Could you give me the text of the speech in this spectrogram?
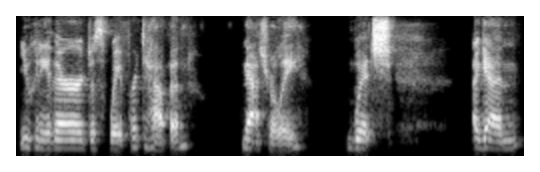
You can either just wait for it to happen naturally, which again,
